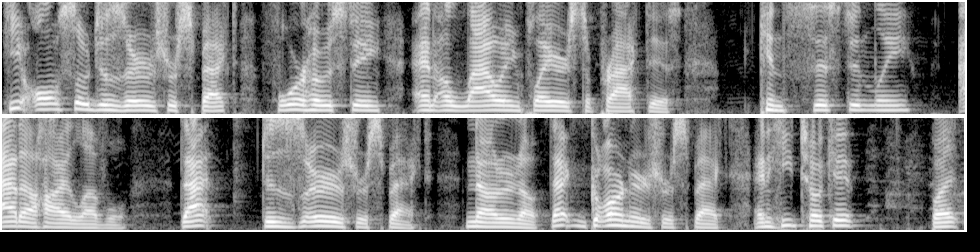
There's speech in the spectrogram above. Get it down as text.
he also deserves respect for hosting and allowing players to practice consistently at a high level. That deserves respect. No, no, no. That garners respect. And he took it, but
